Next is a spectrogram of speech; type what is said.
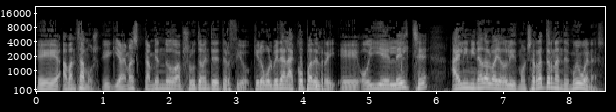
Eh, avanzamos Eh, y además cambiando absolutamente de tercio. Quiero volver a la Copa del Rey. Eh, hoy el Elche ha eliminado al Valladolid. Montserrat Hernández, muy buenas.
